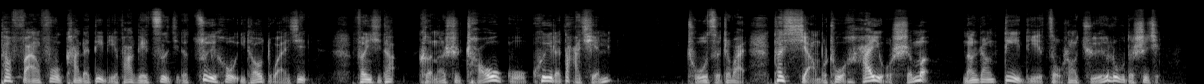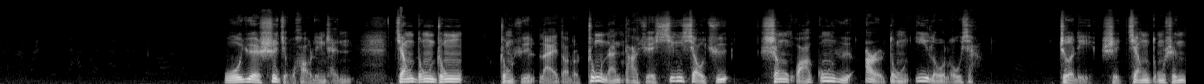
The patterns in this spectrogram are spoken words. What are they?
他反复看着弟弟发给自己的最后一条短信，分析他可能是炒股亏了大钱。除此之外，他想不出还有什么能让弟弟走上绝路的事情。五月十九号凌晨，江东中终于来到了中南大学新校区升华公寓二栋一楼楼下，这里是江东升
